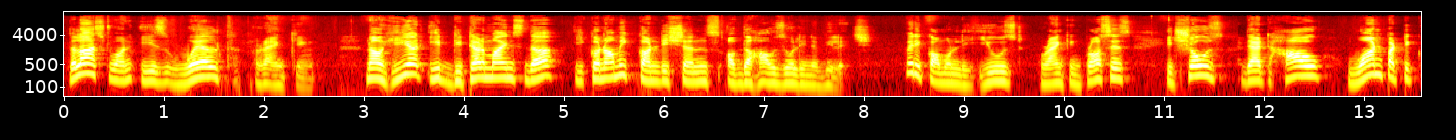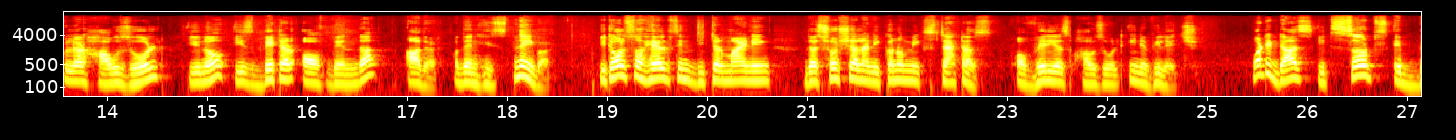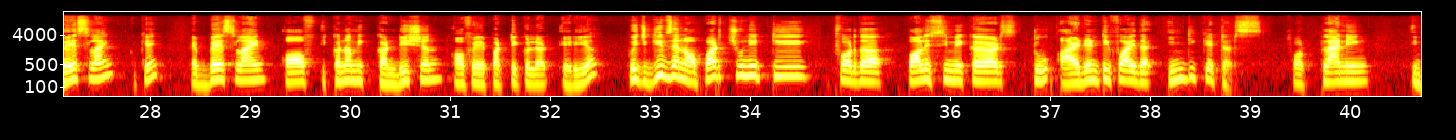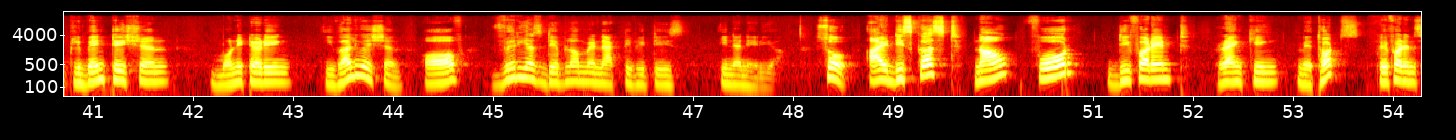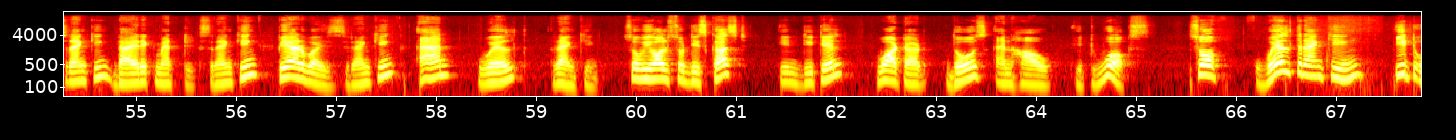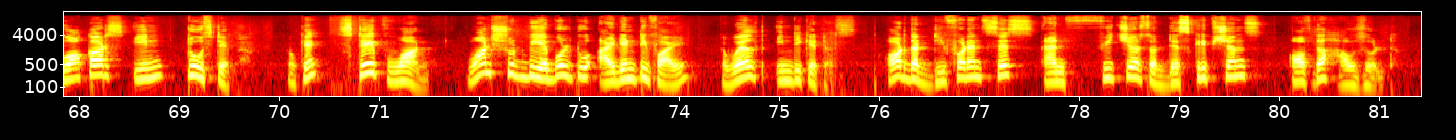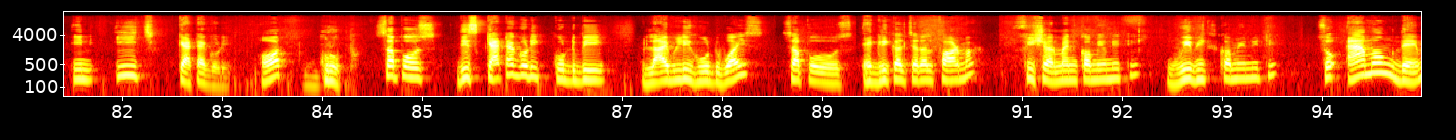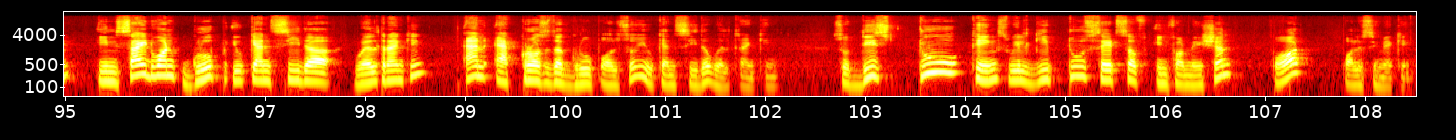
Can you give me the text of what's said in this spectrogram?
The last one is wealth ranking. Now, here it determines the economic conditions of the household in a village, very commonly used ranking process. It shows that how one particular household you know is better off than the other or than his neighbor. It also helps in determining the social and economic status of various household in a village. What it does, it serves a baseline, okay, a baseline of economic condition of a particular area which gives an opportunity for the policymakers to identify the indicators for planning, implementation, monitoring, evaluation of various development activities in an area. So, I discussed now four different ranking methods preference ranking, direct matrix ranking, pairwise ranking and wealth ranking. So, we also discussed in detail what are those and how it works. So, wealth ranking it occurs in two steps. Okay. Step 1, one should be able to identify the wealth indicators or the differences and features or descriptions of the household in each category or group. Suppose this category could be livelihood wise, suppose agricultural farmer, fisherman community, weaving community. So, among them inside one group you can see the wealth ranking and across the group also you can see the wealth ranking. So, these two things will give two sets of information for policy making.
